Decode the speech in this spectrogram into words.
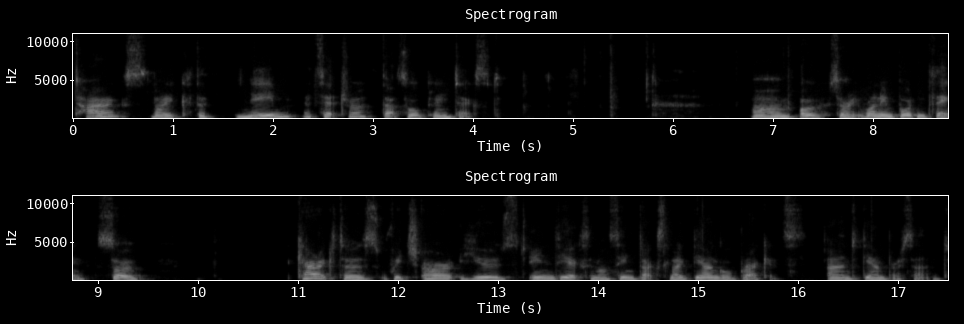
tags like the name, etc. That's all plain text. Um, oh, sorry, one important thing. So characters which are used in the XML syntax, like the angle brackets and the ampersand,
